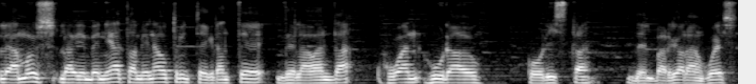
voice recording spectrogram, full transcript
Bueno, le damos la bienvenida también a otro integrante de la banda, Juan Jurado, corista del barrio Aranjuez.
